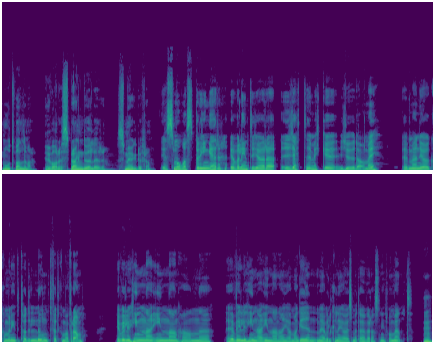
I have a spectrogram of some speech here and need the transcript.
mot Valdemar. Hur var det? Sprang du eller smög du fram? Jag småspringer. Jag vill inte göra jättemycket ljud av mig. Eh, men jag kommer inte ta det lugnt för att komma fram. Jag vill ju hinna innan han, eh, jag vill ju hinna innan han gör magin, men jag vill kunna göra det som ett överraskningsmoment. Mm.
